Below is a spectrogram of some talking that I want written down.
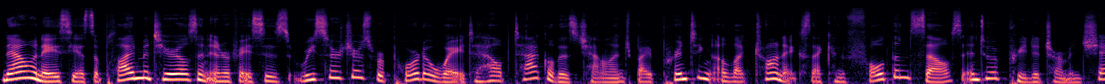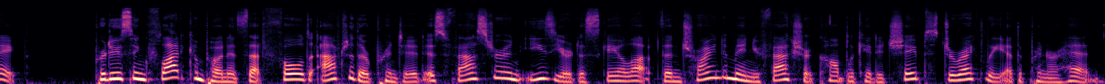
Now in ACS Applied Materials and Interfaces, researchers report a way to help tackle this challenge by printing electronics that can fold themselves into a predetermined shape. Producing flat components that fold after they're printed is faster and easier to scale up than trying to manufacture complicated shapes directly at the printer head.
